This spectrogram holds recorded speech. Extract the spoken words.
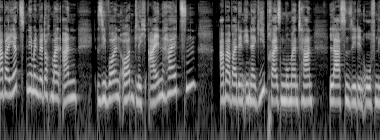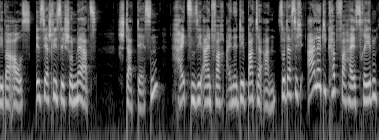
Aber jetzt nehmen wir doch mal an, Sie wollen ordentlich einheizen, aber bei den Energiepreisen momentan lassen Sie den Ofen lieber aus. Ist ja schließlich schon März. Stattdessen heizen Sie einfach eine Debatte an, sodass sich alle die Köpfe heiß reden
